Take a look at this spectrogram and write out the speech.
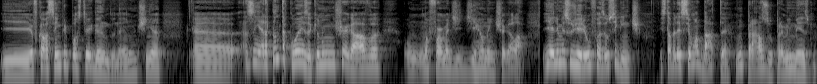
E eu ficava sempre postergando, né? Eu não tinha. Uh, assim, era tanta coisa que eu não enxergava uma forma de, de realmente chegar lá. E ele me sugeriu fazer o seguinte estabelecer uma data, um prazo para mim mesmo.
